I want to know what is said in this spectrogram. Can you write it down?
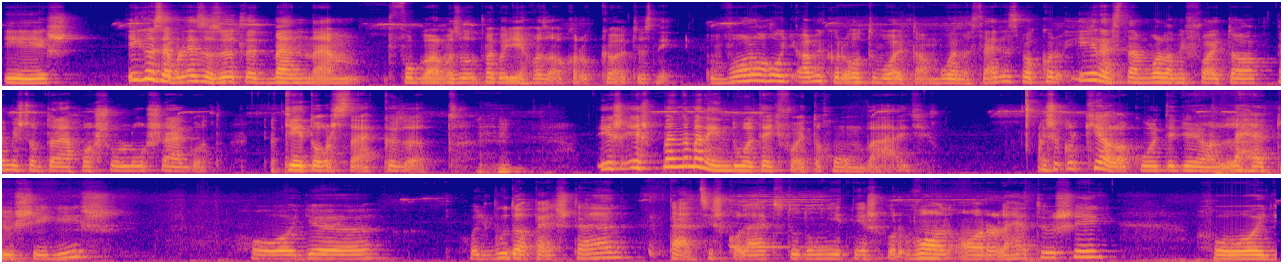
és igazából ez az ötlet bennem fogalmazódott meg, hogy én haza akarok költözni. Valahogy, amikor ott voltam Buenos Airesben, akkor éreztem valami fajta, nem is tudom, talán hasonlóságot a két ország között. Uh-huh. És, és bennem elindult egyfajta honvágy. És akkor kialakult egy olyan lehetőség is, hogy hogy Budapesten tánciskolát tudunk nyitni, és akkor van arra lehetőség, hogy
